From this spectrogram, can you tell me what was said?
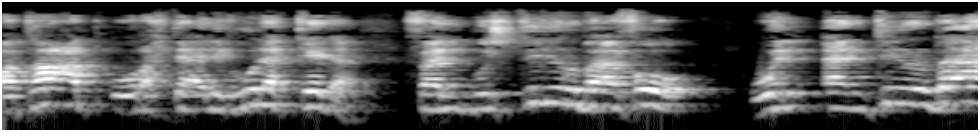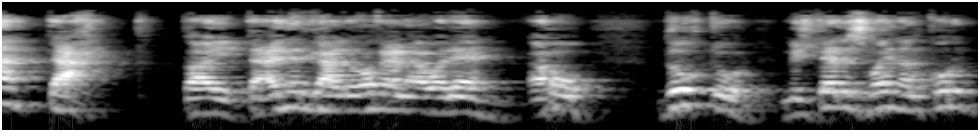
قطعت ورحت قلبه لك كده. فال posterior بقى فوق وال anterior بقى تحت. طيب تعال نرجع للوضع الأولاني. أهو دكتور مش ده ال spinal cord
